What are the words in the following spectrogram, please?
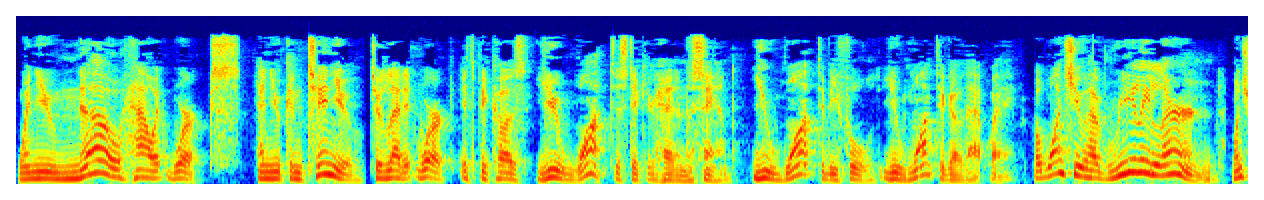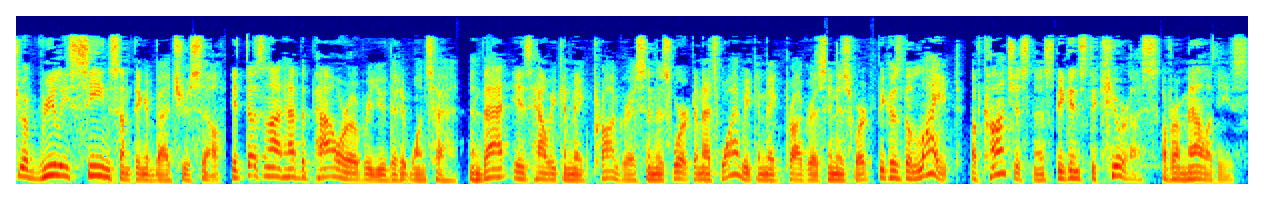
When you know how it works and you continue to let it work, it's because you want to stick your head in the sand. You want to be fooled. You want to go that way. But once you have really learned, once you have really seen something about yourself, it does not have the power over you that it once had. And that is how we can make progress in this work. And that's why we can make progress in this work, because the light of consciousness begins to cure us of our maladies.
